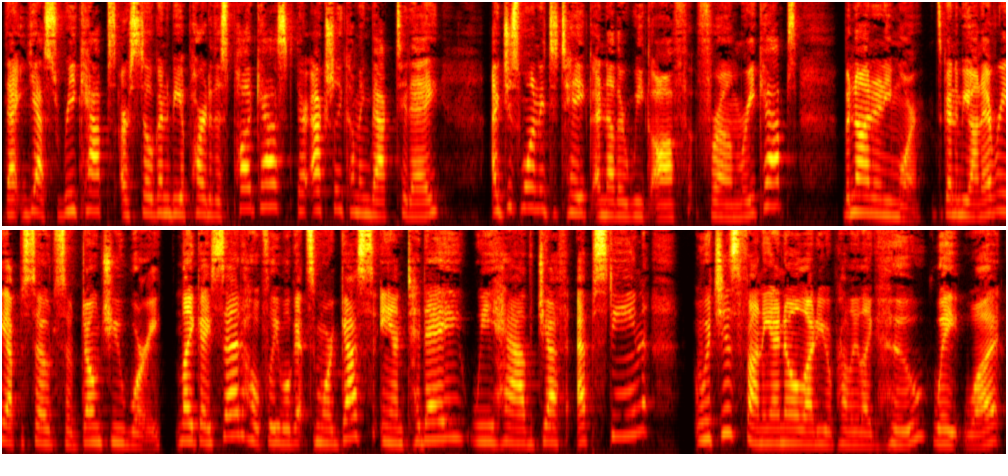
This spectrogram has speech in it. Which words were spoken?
that yes, recaps are still going to be a part of this podcast. They're actually coming back today. I just wanted to take another week off from recaps, but not anymore. It's going to be on every episode, so don't you worry. Like I said, hopefully we'll get some more guests, and today we have Jeff Epstein, which is funny. I know a lot of you are probably like, who? Wait, what?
